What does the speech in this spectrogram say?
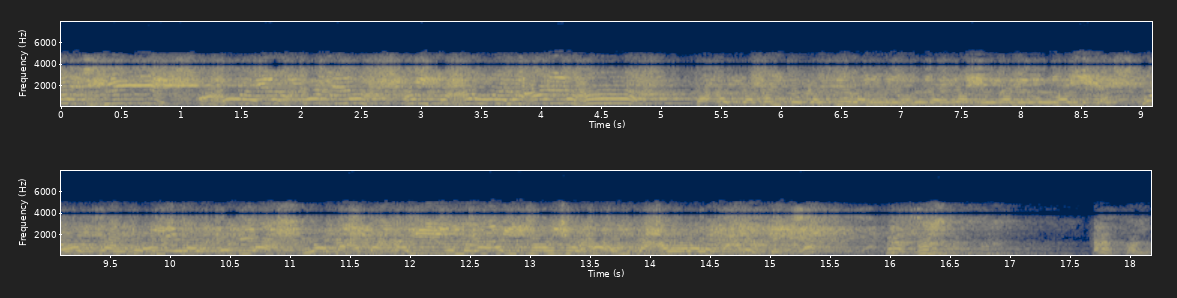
وجهي أهو إلى القبلة أم تحول عنها فقد دفنت كثيرا من خلفاء بني أمية ووجهتهم إلى القبلة وبعد قليل رأيت وجوههم تحولت على القبلة. من الظلم من الظلم.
